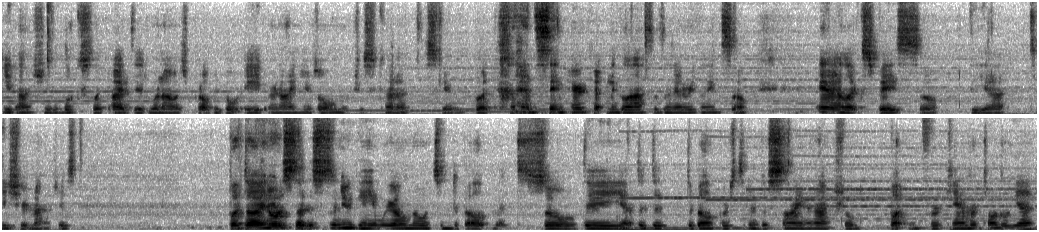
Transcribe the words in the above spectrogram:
Pete actually looks like I did when I was probably about 8 or 9 years old, which is kind of scary. But I had the same haircut and the glasses and everything, so. And I like space, so the uh, t-shirt matches. But uh, I noticed that this is a new game. We all know it's in development, so they uh, the, the, developers didn't assign an actual button for camera toggle yet.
